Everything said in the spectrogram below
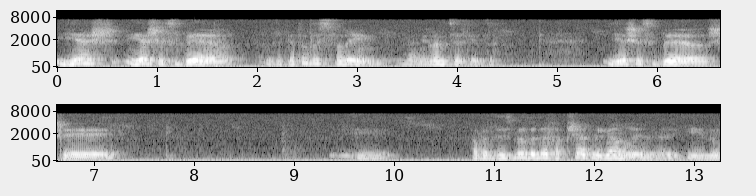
יש, יש הסבר, זה כתוב בספרים, ואני לא המצאתי אותו. יש הסבר ש... אבל זה הסבר בדרך הפשט לגמרי, זה כאילו...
